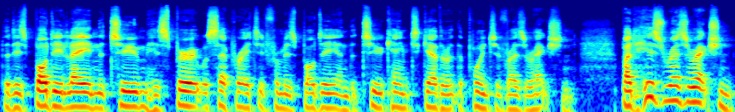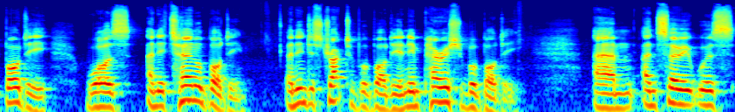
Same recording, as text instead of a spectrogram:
that his body lay in the tomb, his spirit was separated from his body, and the two came together at the point of resurrection. But his resurrection body was an eternal body, an indestructible body, an imperishable body. Um, and so it was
